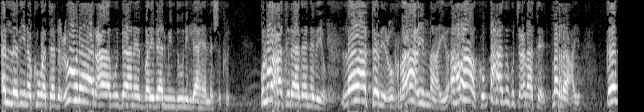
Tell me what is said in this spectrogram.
Aladiina kuwa tadcuuna aad caabudaaneed baridaan min duuni illahi alla sukod qul waxaad tidhaahdaa nebiyo laa attabicu raaci maayo ahwaakum waxaa idinku jeclaateen ma raacayo. Qad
